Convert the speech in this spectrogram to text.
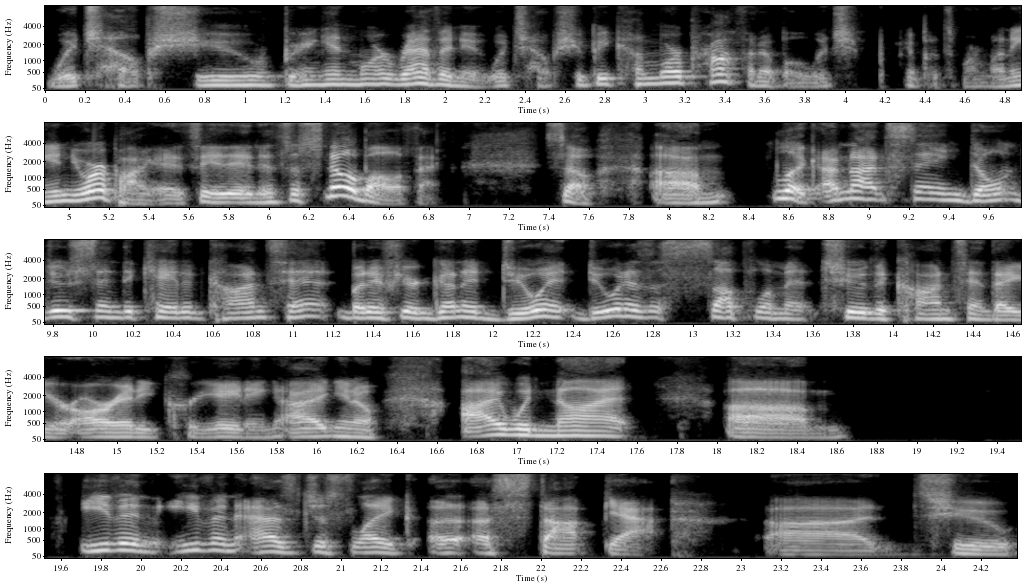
which helps you bring in more revenue, which helps you become more profitable, which puts more money in your pocket. It's, it, it's a snowball effect. So, um, look, I'm not saying don't do syndicated content, but if you're going to do it, do it as a supplement to the content that you're already creating. I, you know, I would not, um, even even as just like a, a stopgap uh, to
